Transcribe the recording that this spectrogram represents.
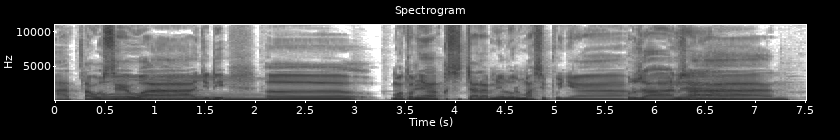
atau sewa. Jadi eh motornya secara menyeluruh masih punya Perusahaan ya.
